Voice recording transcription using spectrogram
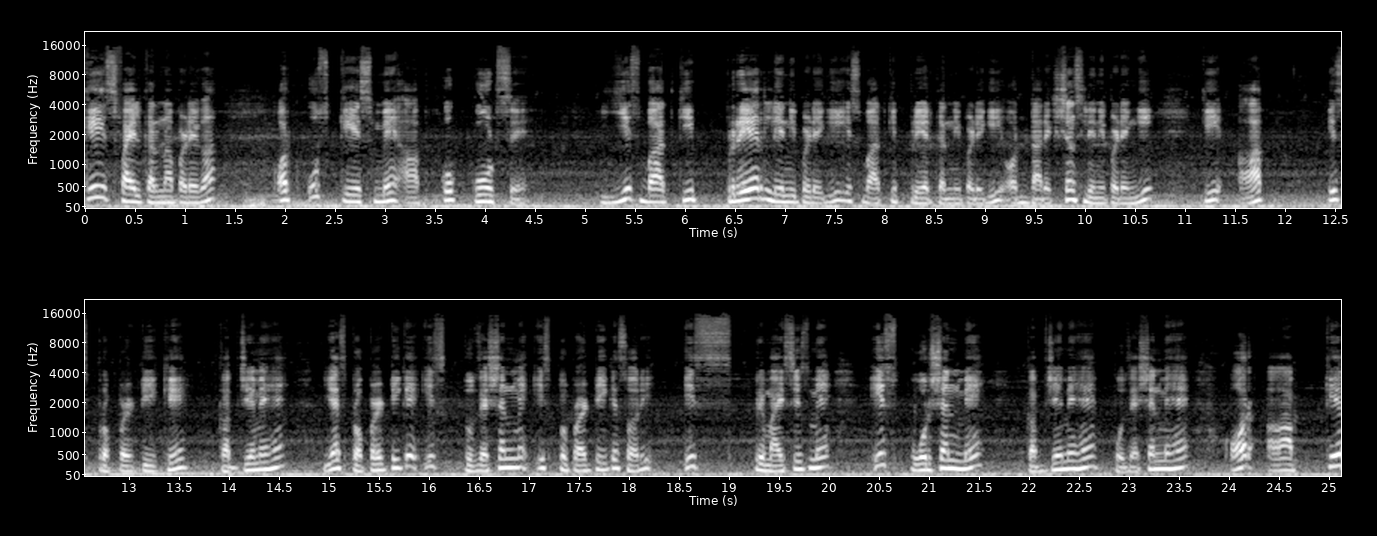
केस फ़ाइल करना पड़ेगा और उस केस में आपको कोर्ट से इस बात की प्रेयर लेनी पड़ेगी, इस बात की प्रेयर करनी पड़ेगी और डायरेक्शंस लेनी पड़ेंगी कि आप इस प्रॉपर्टी के कब्जे में हैं या इस प्रॉपर्टी के, इस पोजेशन में, इस प्रॉपर्टी के सॉरी इस प्रिमाइसिस में, इस पोर्शन में कब्जे में है पोजेशन में है और आपके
